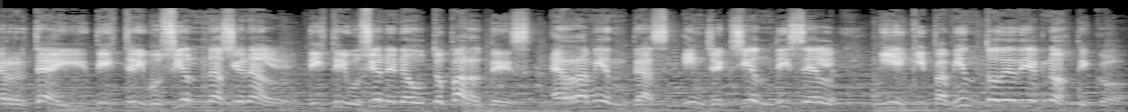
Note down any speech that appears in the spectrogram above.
Distribución nacional, distribución en autopartes, herramientas, inyección diésel y equipamiento de diagnóstico.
